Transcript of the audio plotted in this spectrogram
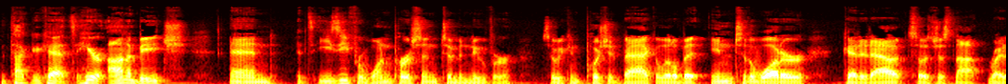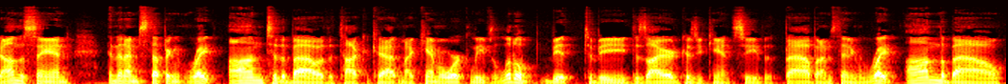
The Takacat's here on a beach and it's easy for one person to maneuver. So we can push it back a little bit into the water, get it out so it's just not right on the sand. And then I'm stepping right onto the bow of the Takacat. My camera work leaves a little bit to be desired because you can't see the bow, but I'm standing right on the bow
